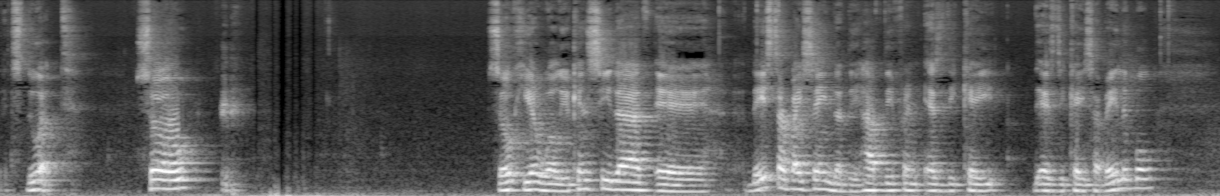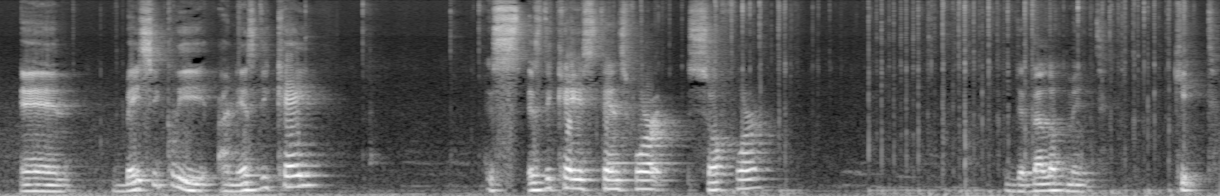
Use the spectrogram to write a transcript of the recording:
let's do it. So So here, well, you can see that uh, they start by saying that they have different SDK SDKs available, and basically an SDK is SDK stands for Software Development Kit.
